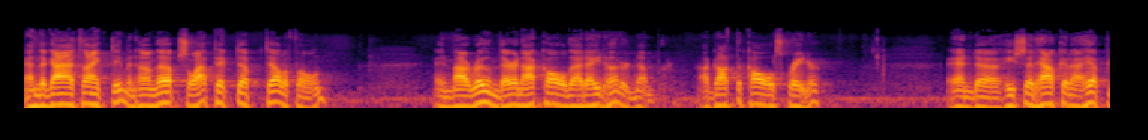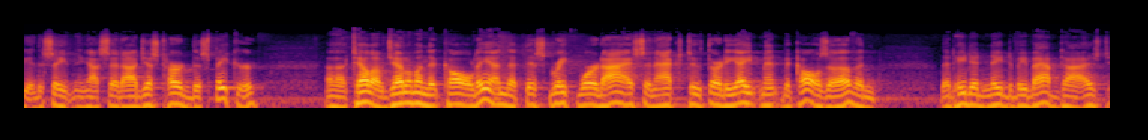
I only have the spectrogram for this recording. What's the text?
And the guy thanked him and hung up, so I picked up the telephone in my room there and I called that 800 number. I got the call screener. And uh, he said, How can I help you this evening? I said, I just heard the speaker uh, tell a gentleman that called in that this Greek word eis in Acts 2.38 meant because of, and that he didn't need to be baptized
